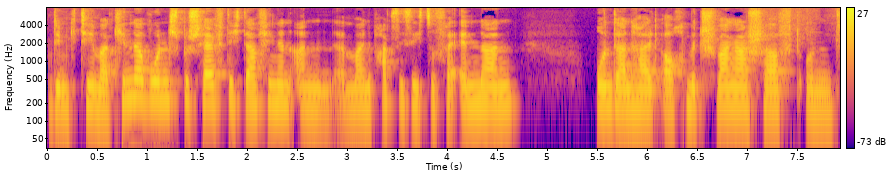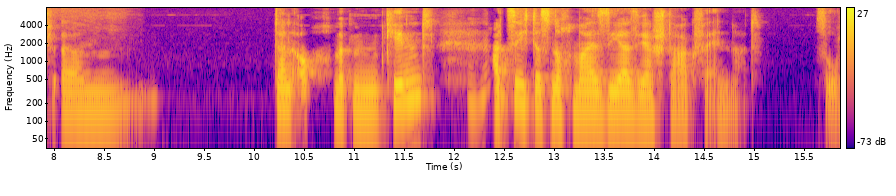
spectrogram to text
dem Thema Kinderwunsch beschäftigt. Da fing dann an, äh, meine Praxis sich zu verändern. Und dann halt auch mit Schwangerschaft und ähm, dann auch mit dem Kind Mhm. hat sich das nochmal sehr, sehr stark verändert. So.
